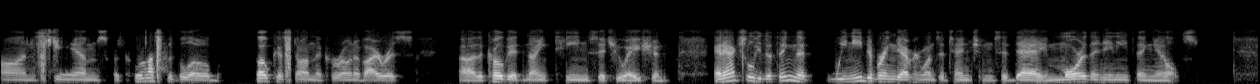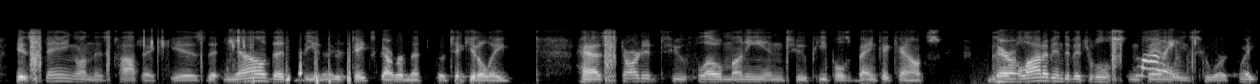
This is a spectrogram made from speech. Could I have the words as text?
on scams across the globe focused on the coronavirus, uh, the COVID 19 situation. And actually, the thing that we need to bring to everyone's attention today, more than anything else, is staying on this topic is that now that the United States government, particularly, has started to flow money into people's bank accounts, there are a lot of individuals and families who are quite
